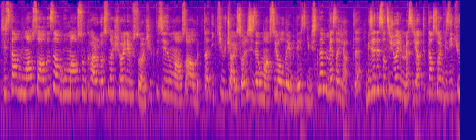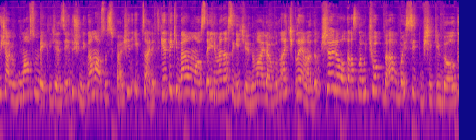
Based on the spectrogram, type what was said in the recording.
Sistem bu mouse'u aldığınız zaman bu mouse'un kargosuna şöyle bir sorun çıktı. Siz bu mouse'u aldıktan 2-3 ay sonra size bu mouse'u yollayabiliriz gibisinden mesaj attı. Bize de satıcı öyle bir mesaj attıktan sonra biz 2-3 ay bu mouse'u bekleyeceğiz diye düşündük ve mouse'un siparişini iptal ettik. E peki ben o mouse'u elime nasıl geçirdim hala bunu açıklayamadım. Şöyle oldu aslında bu çok daha basit bir şekilde oldu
